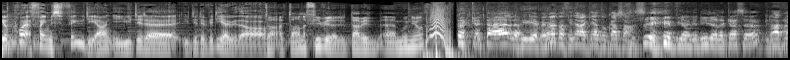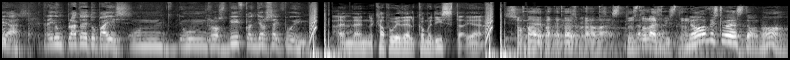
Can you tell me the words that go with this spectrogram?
You're quite a famous foodie, aren't you? You did a you did a video with our. I've done a few videos with David uh, Munoz. ¿Qué tal? Bien, vengo a cocinar aquí a tu casa. Sí, bienvenido a la casa. Gracias. He traído un plato de tu país, un, un roast beef con Yorkshire pudding. And then a couple with El Comedista, yeah. Sopa de patatas bravas. ¿Tú esto lo has visto? No, no he visto esto, no.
